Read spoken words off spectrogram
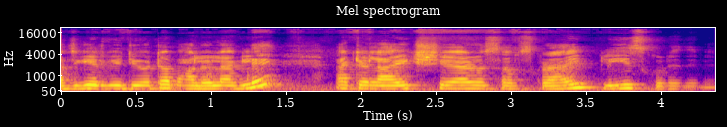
আজকের ভিডিওটা ভালো লাগলে একটা লাইক শেয়ার ও সাবস্ক্রাইব প্লিজ করে দেবেন।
